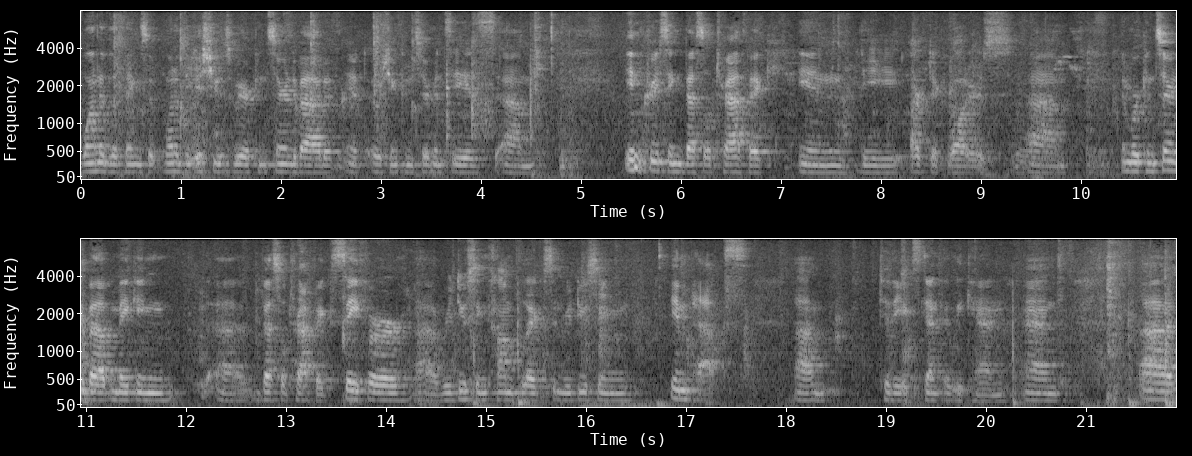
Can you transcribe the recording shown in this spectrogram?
one of the things that one of the issues we are concerned about at, at Ocean Conservancy is um, increasing vessel traffic in the Arctic waters, um, and we're concerned about making uh, vessel traffic safer, uh, reducing conflicts, and reducing impacts. Um, to the extent that we can. And uh,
